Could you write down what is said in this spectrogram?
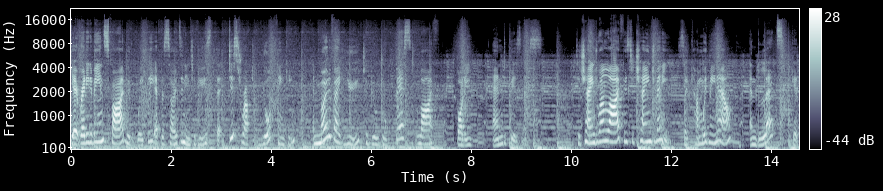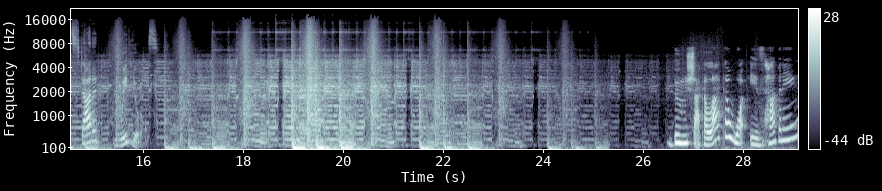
Get ready to be inspired with weekly episodes and interviews that disrupt your thinking and motivate you to build your best life, body, and business. To change one life is to change many, so come with me now and let's get started with yours. Shakalaka, what is happening?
